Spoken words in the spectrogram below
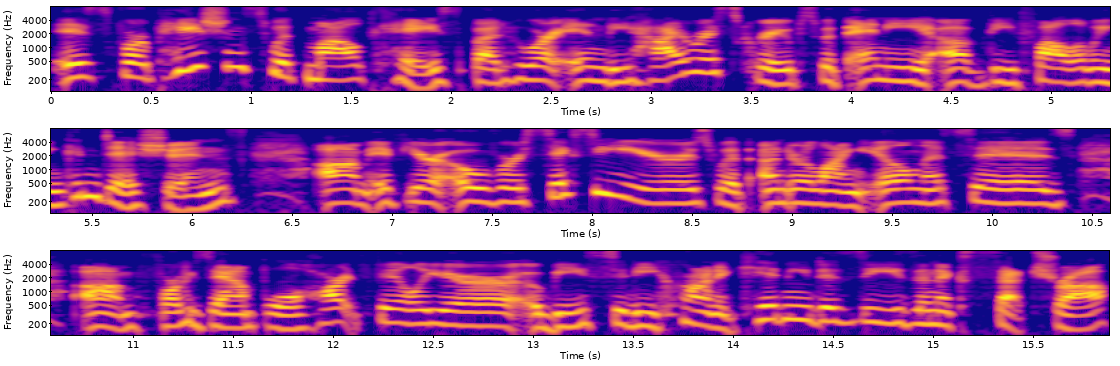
is for patients with mild case, but who are in the high risk groups with any of the following conditions. Um, if you're over 60 years with underlying illnesses, um, for example, heart failure, obesity, chronic kidney disease, and etc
